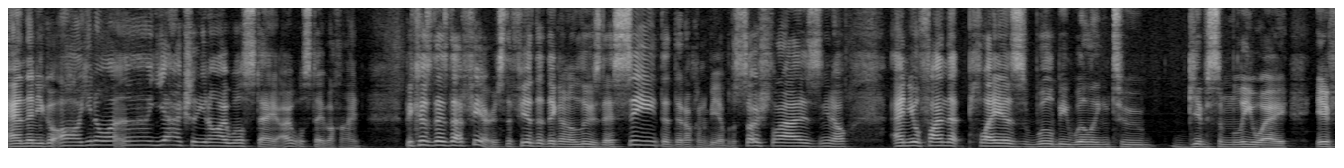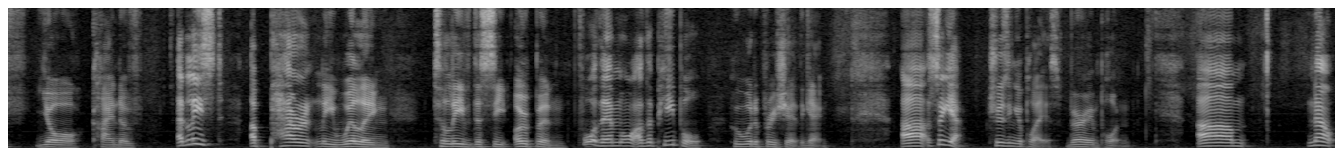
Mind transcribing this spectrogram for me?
and then you go, oh, you know what? Uh, yeah, actually, you know, I will stay. I will stay behind. Because there's that fear. It's the fear that they're going to lose their seat, that they're not going to be able to socialize, you know. And you'll find that players will be willing to give some leeway if you're kind of, at least apparently willing to leave the seat open for them or other people who would appreciate the game. Uh, so, yeah, choosing your players, very important. Um, now,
